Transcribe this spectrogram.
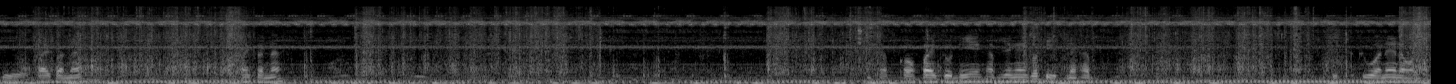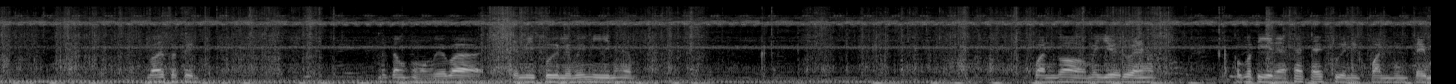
กี่ไปก่อนนะ ไปก่อนนะครับก่อไฟจุดนี้ครับยังไงก็ติดนะครับ ติดตัวแน่นอนร้อยเปอร์เซ็นต์ ไม่ต้องห่วงเลยว่าจะมีปืนหรือไม่มีนะครับควันก็ไม่เยอะด้วยนะครับ ปกติเนี่ยถ้าใช้ฟืนในควันคงเต็ม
